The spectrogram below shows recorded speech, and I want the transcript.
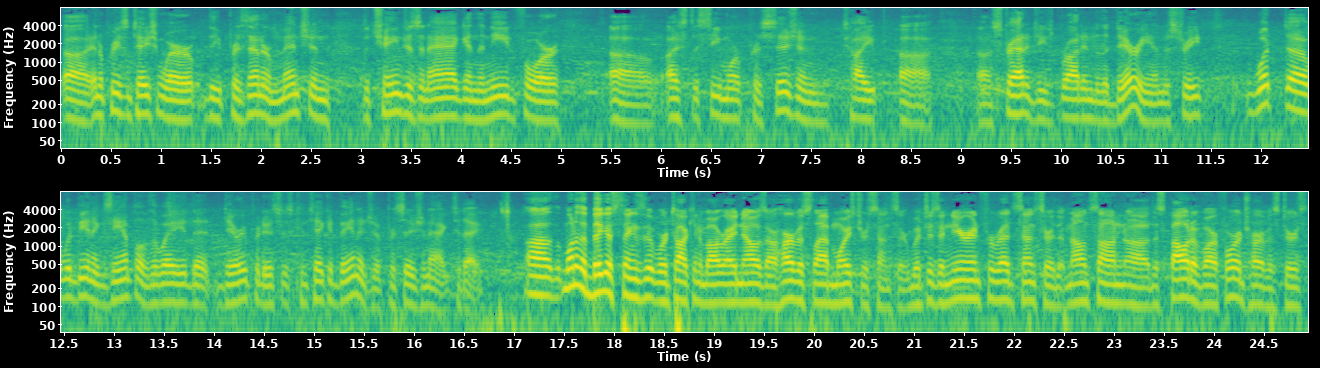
uh, in a presentation where the presenter mentioned the changes in ag and the need for uh, us to see more precision type uh, uh strategies brought into the dairy industry. What uh, would be an example of the way that dairy producers can take advantage of precision ag today? Uh, one of the biggest things that we're talking about right now is our Harvest Lab moisture sensor, which is a near infrared sensor that mounts on uh, the spout of our forage harvesters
